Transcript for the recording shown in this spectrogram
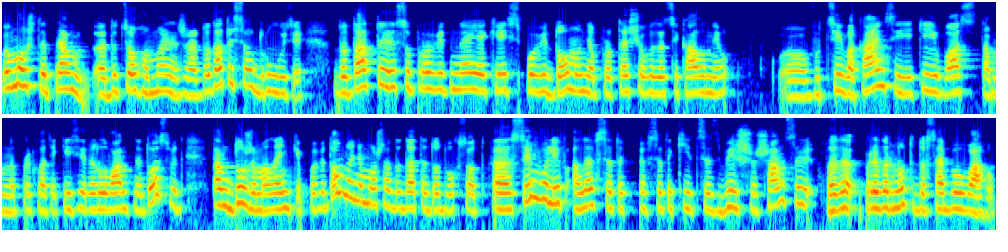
Ви можете прямо е, до цього менеджера додатися у друзі, додати супровідне якесь повідомлення про те, що ви зацікавлені е, в цій вакансії, який у вас там, наприклад, якийсь релевантний досвід. Там дуже маленьке повідомлення можна додати до 200 е, символів, але все таки все таки це збільшує шанси привернути до себе увагу.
